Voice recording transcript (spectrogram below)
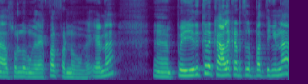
நான் சொல்லுவோங்க ரெஃபர் பண்ணுவோங்க. ஏன்னா இப்போ இருக்கிற காலகட்டத்தில் பார்த்தீங்கன்னா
